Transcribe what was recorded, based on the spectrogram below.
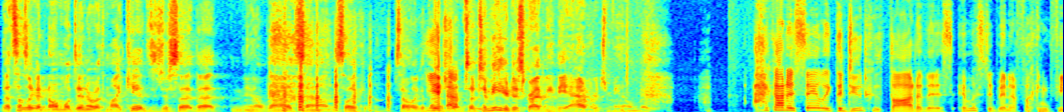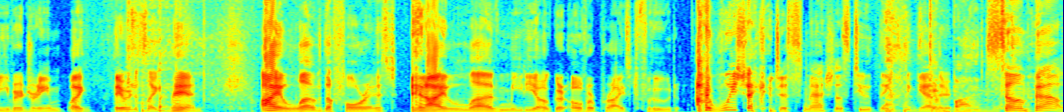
that sounds like a normal dinner with my kids. Just that that you know wild sounds like sound like a Yeah. thunderstorm. So to me, you're describing the average meal. But I gotta say, like the dude who thought of this, it must have been a fucking fever dream. Like they were just like, man, I love the forest and I love mediocre, overpriced food. I wish I could just smash those two things together the two. somehow.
